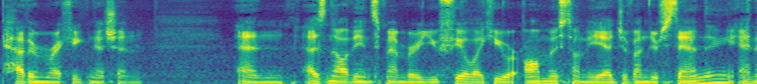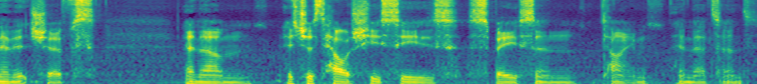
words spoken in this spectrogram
pattern recognition, and as an audience member, you feel like you are almost on the edge of understanding, and then it shifts, and um, it's just how she sees space and time in that sense.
